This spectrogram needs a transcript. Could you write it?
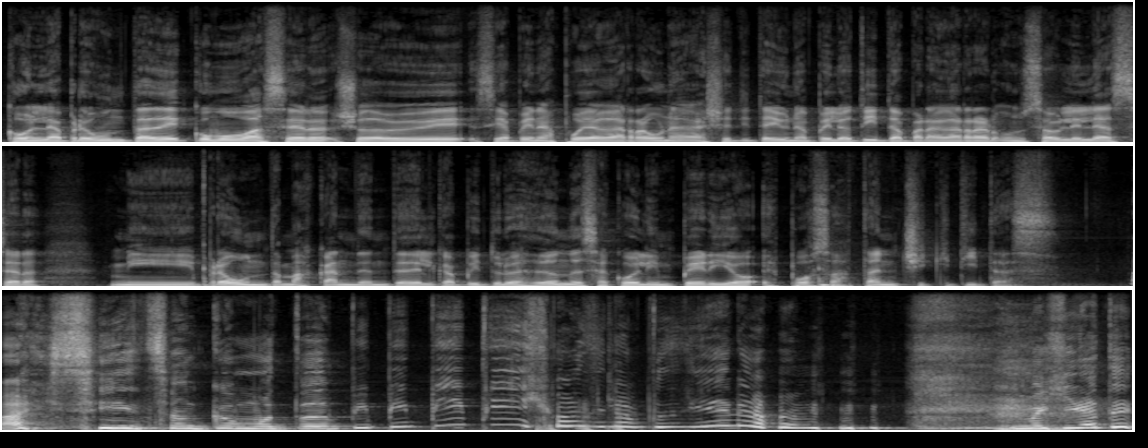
con la pregunta de cómo va a ser Yoda bebé si apenas puede agarrar una galletita y una pelotita para agarrar un sable láser. Mi pregunta más candente del capítulo es ¿de dónde sacó el imperio esposas tan chiquititas? Ay, sí, son como todo pipi pipi, ¿cómo se la pusieron? Imagínate,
